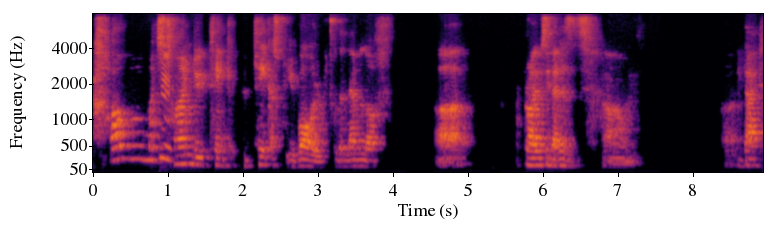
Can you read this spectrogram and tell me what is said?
how much hmm. time do you think it would take us to evolve to the level of uh, privacy that is um, uh, that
